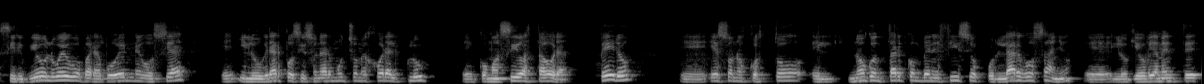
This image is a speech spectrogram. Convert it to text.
sirvió luego para poder negociar y lograr posicionar mucho mejor al club como ha sido hasta ahora. Pero eh, eso nos costó el no contar con beneficios por largos años, eh, lo que obviamente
